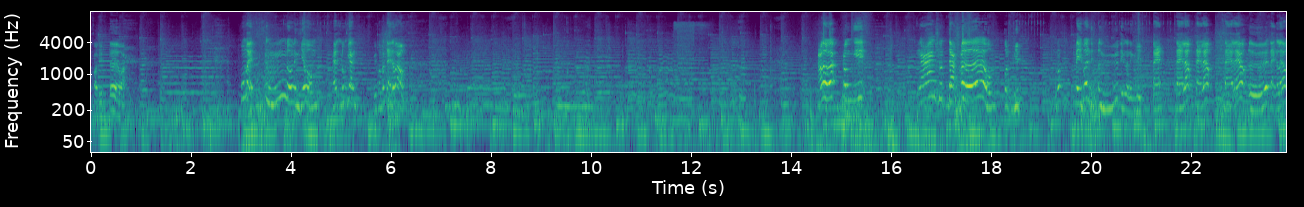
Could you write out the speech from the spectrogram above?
ผมขอดิเตอร์ว่ะพุ่งไปอื้อหือโดนหนึ่งเทียวผมแพทลุกยัง มีคนมาแตะหรือเปล่าเอาละตรงนี้งานสุดดักเออผมกดผิดต้องตีเบิ้ลเออตีก่อนหนึ่งทีแตะแตะแล้วแตะแล้วแตะแล้วเออแตะกันแล้ว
